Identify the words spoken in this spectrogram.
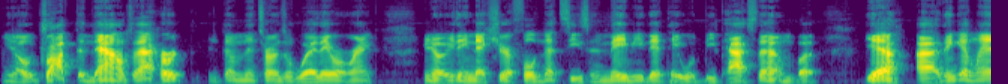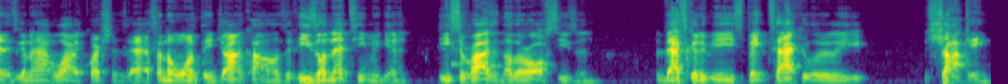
you know dropped them down, so that hurt them in terms of where they were ranked. You know, you think next year a full net season, maybe that they would be past them, but yeah, I think Atlanta's going to have a lot of questions asked. I know one thing: John Collins, if he's on that team again, he survives another offseason, that's going to be spectacularly shocking.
